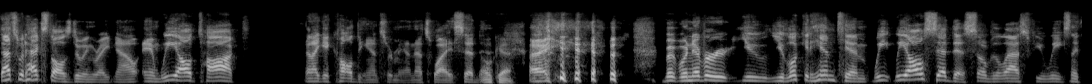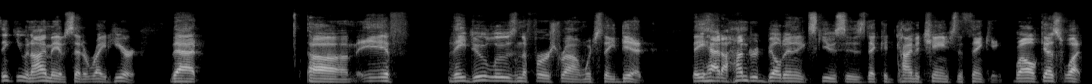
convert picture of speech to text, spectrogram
That's what Hextall is doing right now, and we all talked and I get called the answer man. That's why I said that. Okay. but whenever you you look at him, Tim, we we all said this over the last few weeks, and I think you and I may have said it right here that um, if they do lose in the first round, which they did, they had a hundred built-in excuses that could kind of change the thinking. Well, guess what?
